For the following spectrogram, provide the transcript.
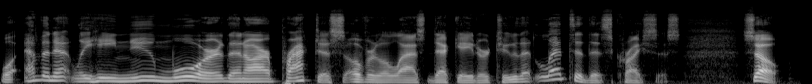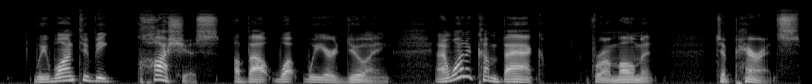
Well, evidently he knew more than our practice over the last decade or two that led to this crisis. So we want to be cautious about what we are doing. And I want to come back for a moment to parents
